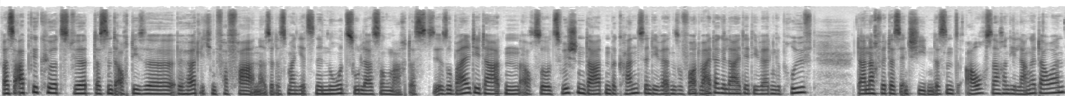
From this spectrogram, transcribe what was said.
was abgekürzt wird, das sind auch diese behördlichen Verfahren, also dass man jetzt eine Notzulassung macht, dass sobald die Daten, auch so Zwischendaten bekannt sind, die werden sofort weitergeleitet, die werden geprüft, danach wird das entschieden. Das sind auch Sachen, die lange dauern.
